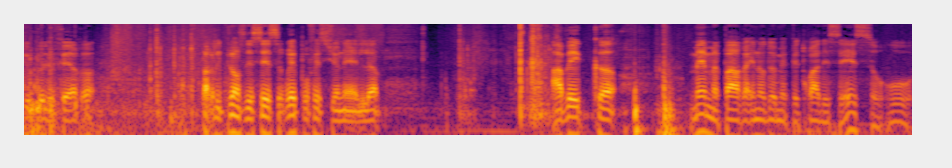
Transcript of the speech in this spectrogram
tu peux le faire par les plans de ces vrais professionnels avec euh, même par NO2 MP3 DCS ou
